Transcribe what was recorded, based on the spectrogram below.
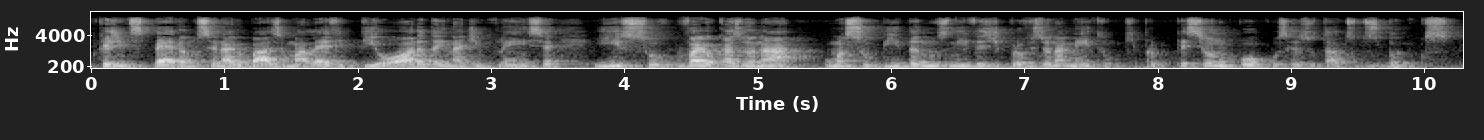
porque a gente espera no cenário base uma leve piora da inadimplência e isso vai ocasionar uma subida nos níveis de provisionamento que pressiona um pouco os resultados dos bancos.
